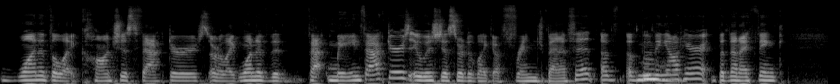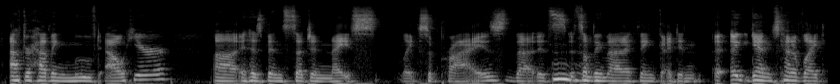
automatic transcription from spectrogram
one of the like conscious factors or like one of the fa- main factors. It was just sort of like a fringe benefit of, of moving mm-hmm. out here. But then I think after having moved out here, uh, it has been such a nice like surprise that it's mm-hmm. it's something that I think I didn't. Again, it's kind of like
